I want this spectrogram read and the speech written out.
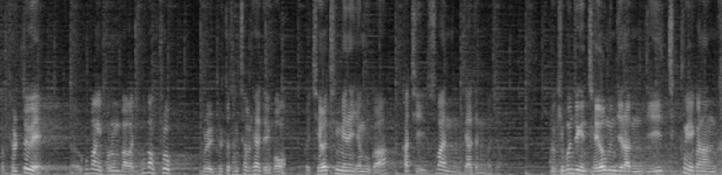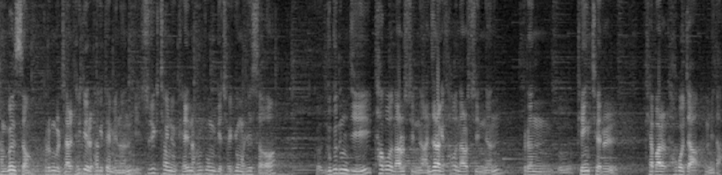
또 별도의 어, 후방이 보름 바가 후방 prop을 별도 장착을 해야 되고 그 제어 측면의 연구가 같이 수반돼야 되는 거죠. 그 기본적인 제어 문제라든지 측풍에 관한 강건성 그런 걸 잘 해결을 하게 되면은 이 수직 착륙 개인 항공기에 적용을 해서 그 누구든지 타고 나올 수 있는 안전하게 타고 나올 수 있는 그런 그 비행체를 개발하고자 합니다.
